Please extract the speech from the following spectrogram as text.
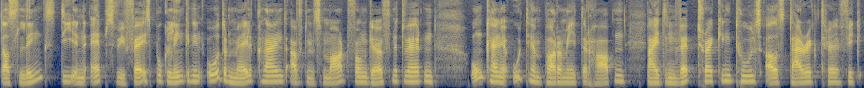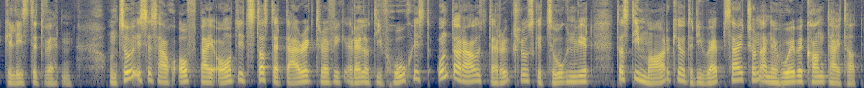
dass Links, die in Apps wie Facebook, LinkedIn oder Mail Client auf dem Smartphone geöffnet werden und keine UTM-Parameter haben, bei den Web-Tracking-Tools als Direct Traffic gelistet werden. Und so ist es auch oft bei Audits, dass der Direct Traffic relativ hoch ist und daraus der Rückschluss gezogen wird, dass die Marke oder die Website schon eine hohe Bekanntheit hat.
